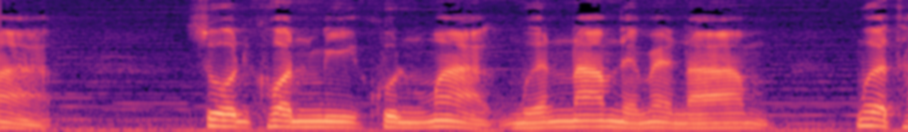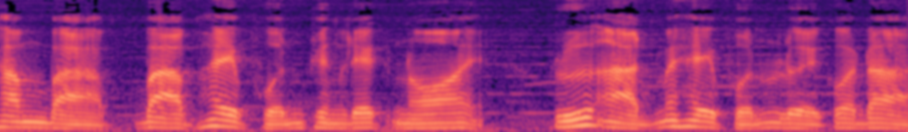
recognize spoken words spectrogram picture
มาก ส่วนคนมีคุณมากเหมือนน้ำในแม่น้ำเมื่อทำบาปบาปให้ผลเพียงเล็กน้อย หรืออาจไม่ให้ผลเลยก็ได้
